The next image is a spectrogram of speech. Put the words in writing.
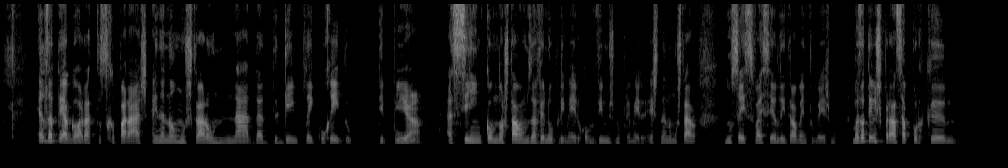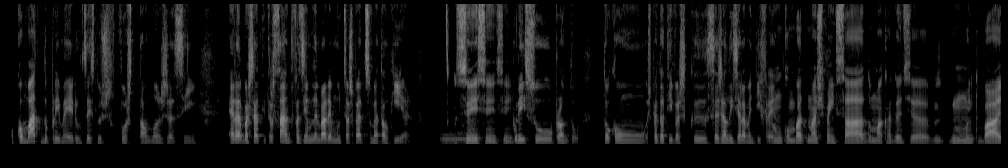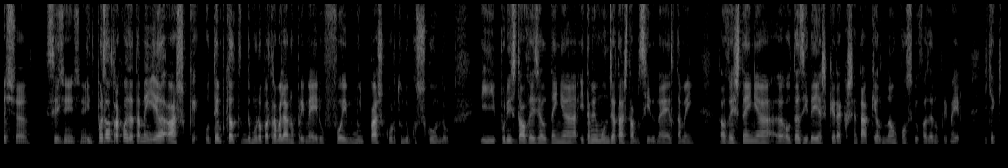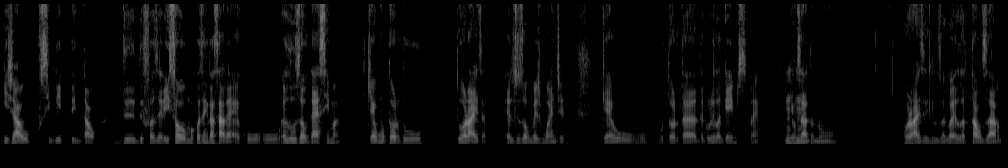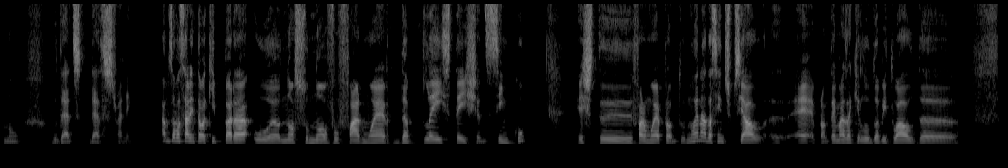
eles até agora, tu se reparares, ainda não mostraram nada de gameplay corrido. Tipo, yeah. assim como nós estávamos a ver no primeiro, como vimos no primeiro, este ainda não mostraram. Não sei se vai ser literalmente o mesmo, mas eu tenho esperança porque o combate do primeiro, não sei se nos foste tão longe assim, era bastante interessante, fazia-me lembrar em muitos aspectos o Metal Gear. O... Sim, sim, sim. Por isso, pronto, estou com expectativas que seja ligeiramente diferente. Um combate mais pensado, uma cadência muito baixa. Sim. sim, sim. E depois outra coisa também, eu acho que o tempo que ele demorou para trabalhar no primeiro foi muito mais curto do que o segundo. E por isso talvez ele tenha. E também o mundo já está estabelecido, né? Ele também talvez tenha uh, outras ideias que queira acrescentar que ele não conseguiu fazer no primeiro e que aqui já o possibilita então de, de fazer. E só uma coisa engraçada é que o, o, ele usa o décima, que é o motor do, do Horizon. Eles usam o mesmo engine, que é o motor da, da Guerrilla Games, né? que é Uhum. usado no Horizon. Eles agora ele está a usar no, no Death, Death Stranding. Vamos avançar então aqui para o uh, nosso novo firmware da PlayStation 5. Este firmware, pronto, não é nada assim de especial, uh, é, pronto, é mais aquilo do habitual de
